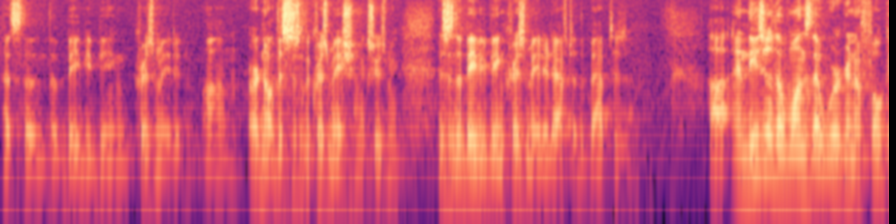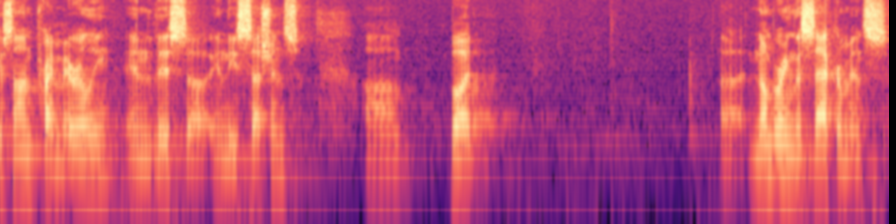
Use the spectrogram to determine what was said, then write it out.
That's the, the baby being chrismated. Um, or no, this is the chrismation, excuse me. This is the baby being chrismated after the baptism. Uh, and these are the ones that we're going to focus on primarily in, this, uh, in these sessions. Um, but uh, numbering the sacraments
